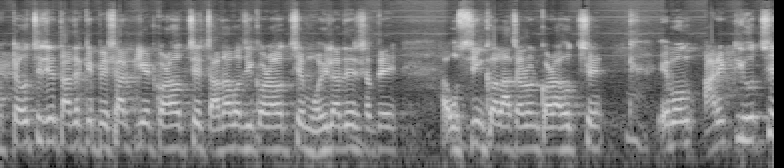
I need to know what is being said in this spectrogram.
একটা হচ্ছে যে তাদেরকে প্রেশার ক্রিয়েট করা হচ্ছে, চাঁদাবাজি করা হচ্ছে, মহিলাদের সাথে উচ্ছৃঙ্খল আচরণ করা হচ্ছে। এবং আরেকটি হচ্ছে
